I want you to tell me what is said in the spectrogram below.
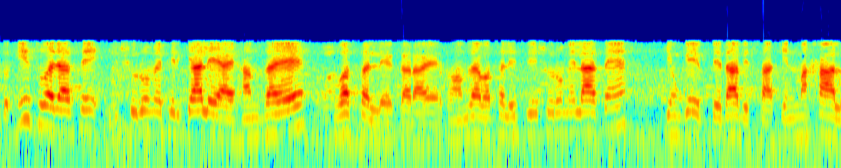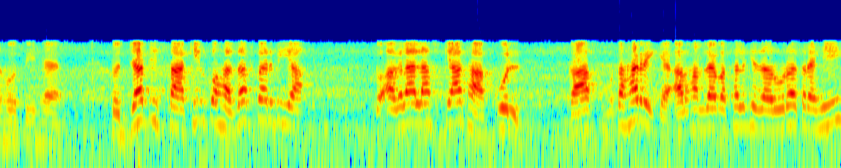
تو اس وجہ سے شروع میں پھر کیا لے آئے؟ حمزہ وصل لے کر آئے۔ تو حمزہ وصل اس لیے شروع میں لاتے ہیں کیونکہ ابتدا بھی ساکن محال ہوتی ہے۔ تو جب اس ساکن کو حذف کر دیا، تو اگلا لفظ کیا تھا؟ کل کاف متحرک ہے۔ اب حمزہ وصل کی ضرورت رہی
